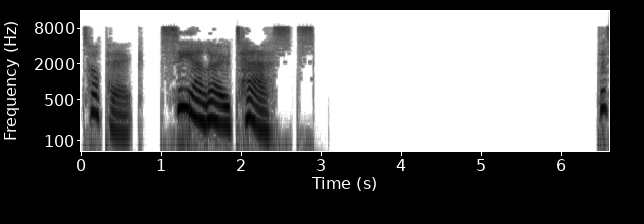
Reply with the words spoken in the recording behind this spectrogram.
Topic: CLO tests. The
